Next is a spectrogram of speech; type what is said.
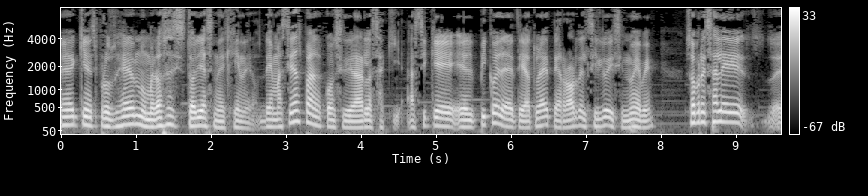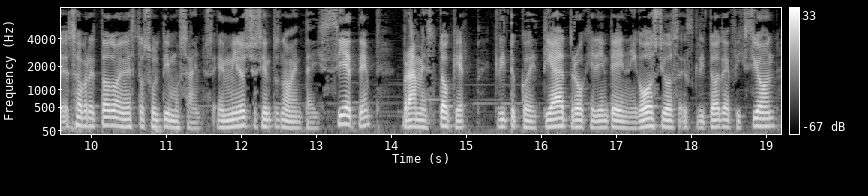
eh, quienes produjeron numerosas historias en el género, demasiadas para considerarlas aquí, así que el pico de la literatura de terror del siglo XIX Sobresale eh, sobre todo en estos últimos años. En 1897, Bram Stoker, crítico de teatro, gerente de negocios, escritor de ficción,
